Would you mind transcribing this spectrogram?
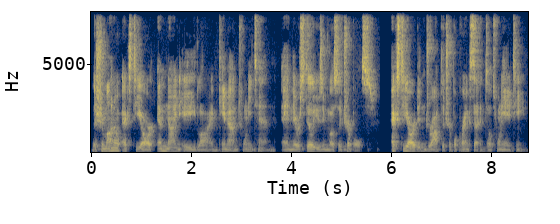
The Shimano XTR M980 line came out in 2010, and they were still using mostly triples. XTR didn't drop the triple crankset until 2018.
